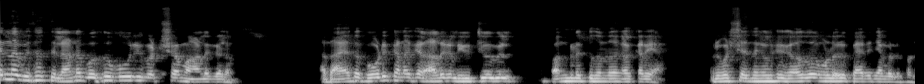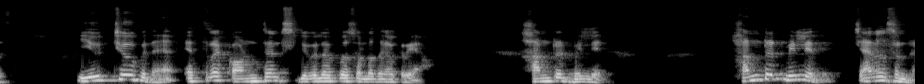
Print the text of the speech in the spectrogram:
എന്ന വിധത്തിലാണ് ബഹുഭൂരിപക്ഷം ആളുകളും അതായത് കോടിക്കണക്കിന് ആളുകൾ യൂട്യൂബിൽ പങ്കെടുക്കുന്നുണ്ട് നിങ്ങൾക്കറിയാം. ഒരുപക്ഷെ നിങ്ങൾക്ക് കൗതുകമുള്ള ഒരു കാര്യം ഞാൻ വെളിപ്പെടുത്താം. യൂട്യൂബിന് എത്ര കോണ്ടന്റ് ഡെവലപ്പേഴ്സ് ഉണ്ടെന്ന് നിങ്ങൾക്കറിയാം? Hundred million hundred million channels ഉണ്ട്.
